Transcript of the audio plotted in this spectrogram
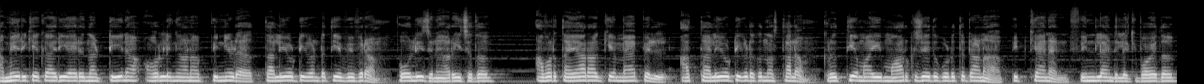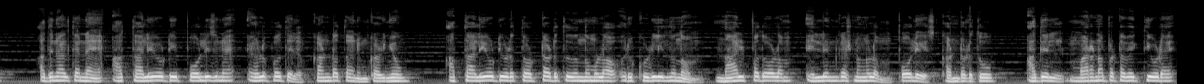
അമേരിക്കക്കാരിയായിരുന്ന ടീന ഓർലിംഗ് ആണ് പിന്നീട് തലയോട്ടി കണ്ടെത്തിയ വിവരം പോലീസിനെ അറിയിച്ചത്. അവർ തയ്യാറാക്കിയ മാപ്പിൽ ആ തലയോട്ടി കിടക്കുന്ന സ്ഥലം കൃത്യമായി മാർക്ക് ചെയ്ത് കൊടുത്തിട്ടാണ് പിറ്റ്കാനൻ ഫിൻലാൻഡിലേക്ക് പോയത്. അതിനാൽ തന്നെ ആ തലയോട്ടി പോലീസിന് എളുപ്പത്തിൽ കണ്ടെത്താനും കഴിഞ്ഞു. ആ തലയോട്ടിയുടെ തൊട്ടടുത്ത് നിന്നുമുള്ള ഒരു കുഴിയിൽ നിന്നും നാൽപ്പതോളം എല്ലിൻ കഷ്ണങ്ങളും പോലീസ് കണ്ടെടുത്തു. അതിൽ മരണപ്പെട്ട വ്യക്തിയുടെ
